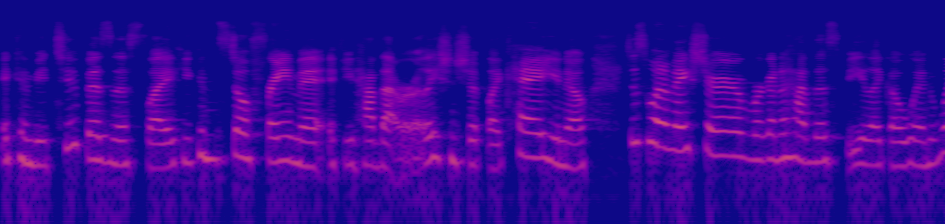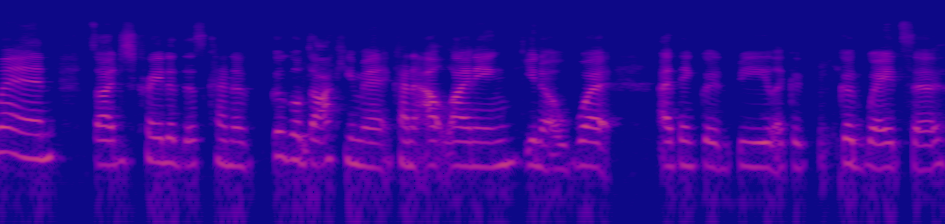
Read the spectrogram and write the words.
it can be too business like. You can still frame it if you have that relationship like, hey, you know, just want to make sure we're going to have this be like a win-win. So I just created this kind of Google document kind of outlining, you know, what I think would be like a good way to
